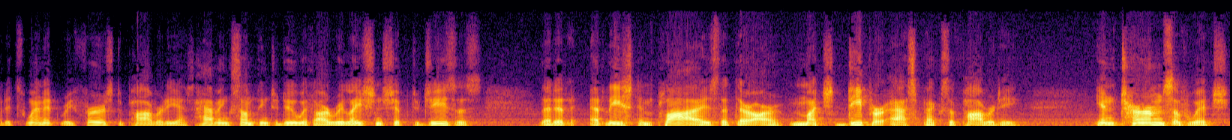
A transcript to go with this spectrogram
but it's when it refers to poverty as having something to do with our relationship to Jesus that it at least implies that there are much deeper aspects of poverty in terms of which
